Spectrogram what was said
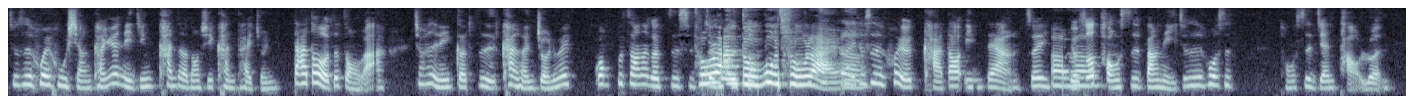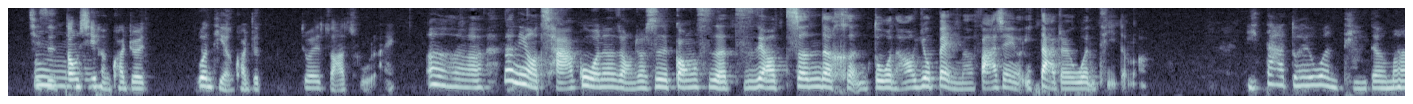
就是会互相看，因为你已经看这个东西看太久，大家都有这种吧，就是你一个字看很久，你会光不知道那个字是突然读不出来，对，嗯就是会有卡到音这样，所以嗯有时候同事帮你，就是或是同事间讨论，其实嗯东西很快就会，问题很快就就会抓出来。嗯哼，那你有查过那种就是公司的资料真的很多，然后又被你们发现有一大堆问题的吗？一大堆问题的吗？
